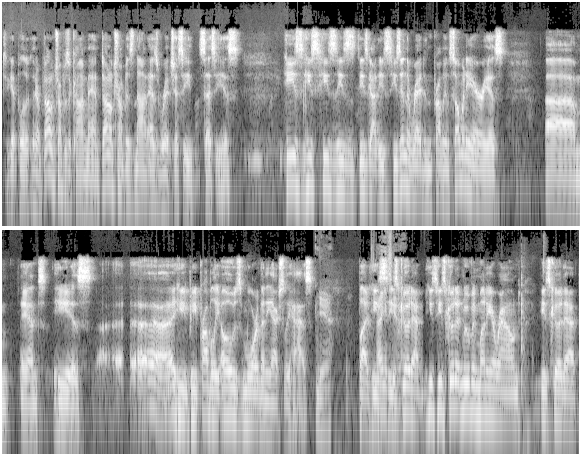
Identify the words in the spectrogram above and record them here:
to get political here. But Donald Trump is a con man. Donald Trump is not as rich as he says he is. He's he's he's he's he's got he's he's in the red and probably in so many areas. Um, and he is uh, uh, he he probably owes more than he actually has. Yeah. But I he's can he's that. good at he's he's good at moving money around. He's good at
